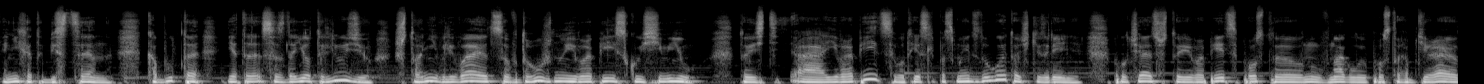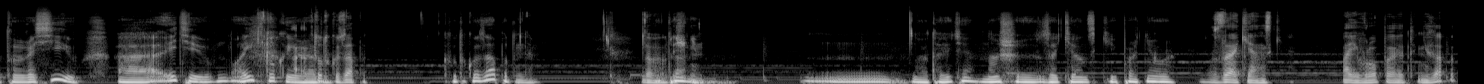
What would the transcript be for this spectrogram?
для них это бесценно. Как будто это создает иллюзию, что они вливаются в дружную европейскую семью. То есть, а европейцы, вот если посмотреть с другой точки зрения, получается, что европейцы просто, ну, в наглую просто обдирают Россию, а эти, ну, а эти только и А рады. кто такой Запад? Кто такой Запад? Да. Давай да. уточним. Ну, это эти наши заокеанские партнеры. Заокеанские. А Европа это не Запад?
